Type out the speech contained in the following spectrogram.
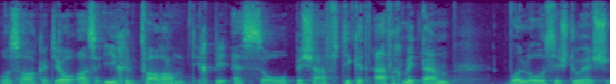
die sagen, ja, also ich im Pfarramt, ich bin so beschäftigt, einfach mit dem, was los ist. Du hast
